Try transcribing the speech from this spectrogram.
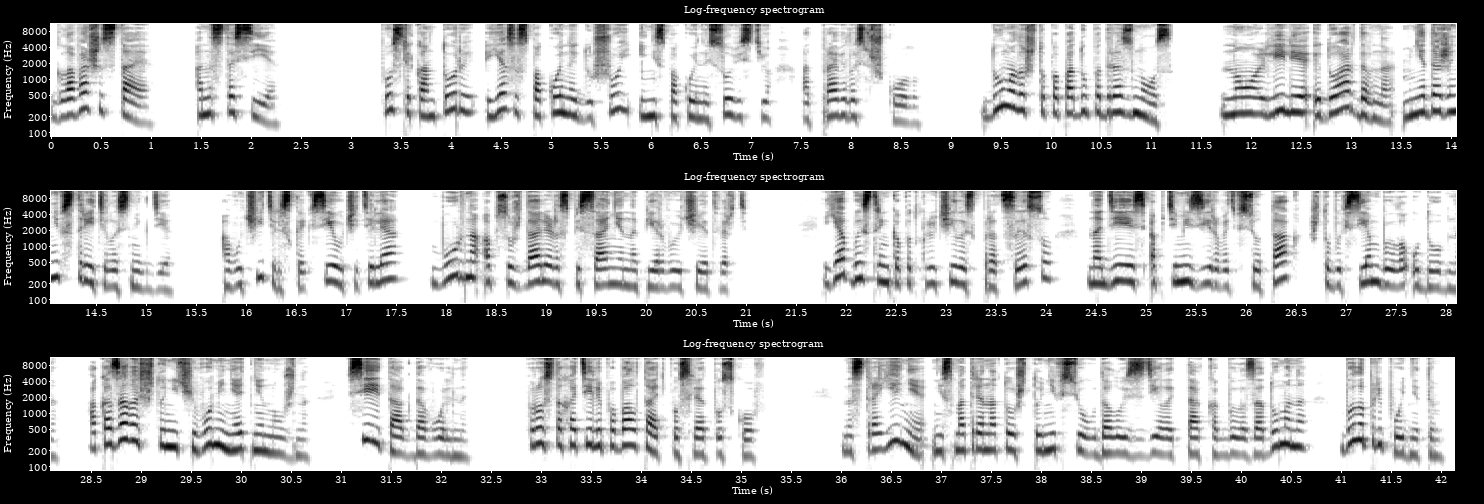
Глава шестая. Анастасия. После конторы я со спокойной душой и неспокойной совестью отправилась в школу. Думала, что попаду под разнос, но Лилия Эдуардовна мне даже не встретилась нигде, а в учительской все учителя бурно обсуждали расписание на первую четверть. Я быстренько подключилась к процессу, надеясь оптимизировать все так, чтобы всем было удобно. Оказалось, что ничего менять не нужно. Все и так довольны. Просто хотели поболтать после отпусков. Настроение, несмотря на то, что не все удалось сделать так, как было задумано, было приподнятым.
